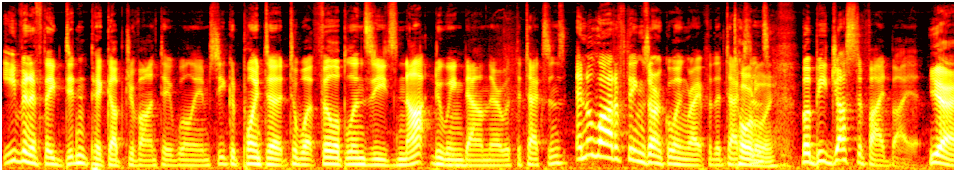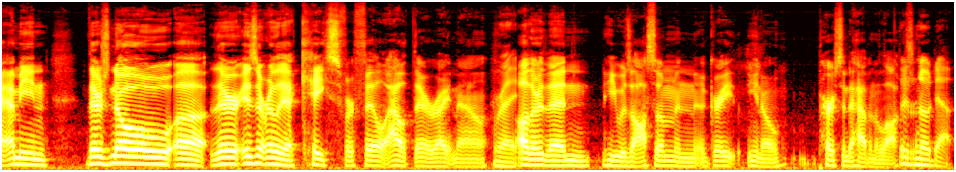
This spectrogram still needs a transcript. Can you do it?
even if they didn't pick up Javonte Williams, he could point to, to what Philip Lindsay's not doing down there with the Texans, and a lot of things aren't going right for the Texans, Totally. but be justified by it. Yeah, I mean, there's no, uh, there isn't really a case for Phil out there right now, Right. Other than he was awesome and a great, you know, person to have in the locker There's room. no doubt.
